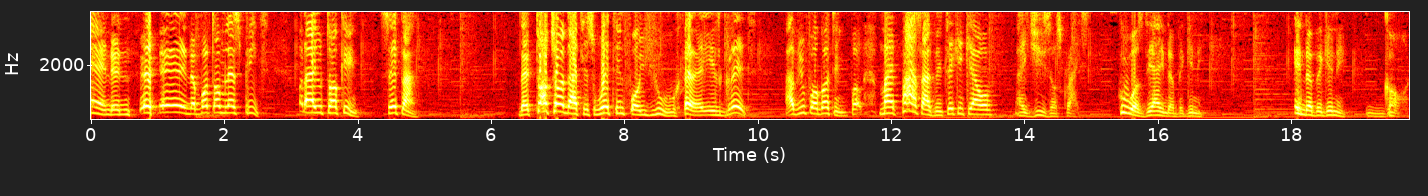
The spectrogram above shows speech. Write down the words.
in the bottomless pit. What are you talking? Satan. The torture that is waiting for you is great. Have you forgotten? My past has been taken care of by Jesus Christ, who was there in the beginning. In the beginning, God.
